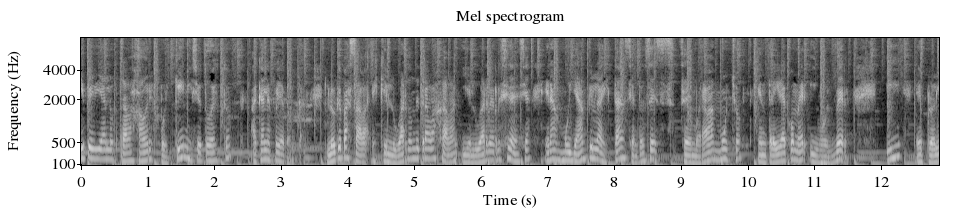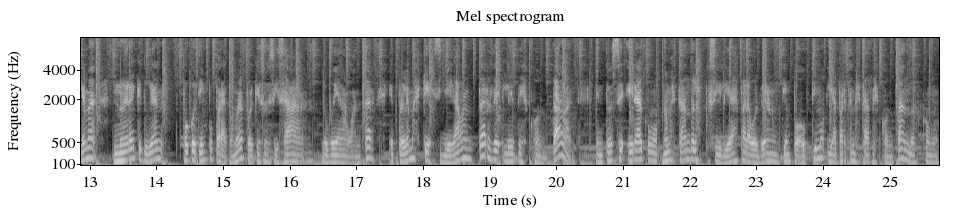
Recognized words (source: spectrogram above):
¿Qué pedían los trabajadores? ¿Por qué inició todo esto? Acá les voy a contar. Lo que pasaba es que el lugar donde trabajaban y el lugar de residencia era muy amplio la distancia, entonces se demoraban mucho entre ir a comer y volver. Y el problema no era que tuvieran poco tiempo para comer, porque eso quizá lo podían aguantar. El problema es que si llegaban tarde les descontaban. Entonces era como, no me está dando las posibilidades para volver en un tiempo óptimo y aparte me estás descontando. Es como,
